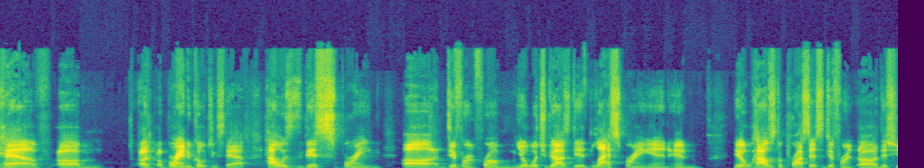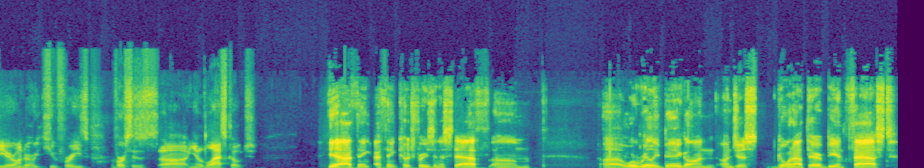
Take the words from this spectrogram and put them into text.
have um, a, a brand new coaching staff. How is this spring uh, different from you know what you guys did last spring, and and you know how's the process different uh, this year under Hugh Freeze versus uh, you know the last coach? Yeah, I think I think Coach Freeze and his staff. Um, uh, we're really big on on just going out there, being fast,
